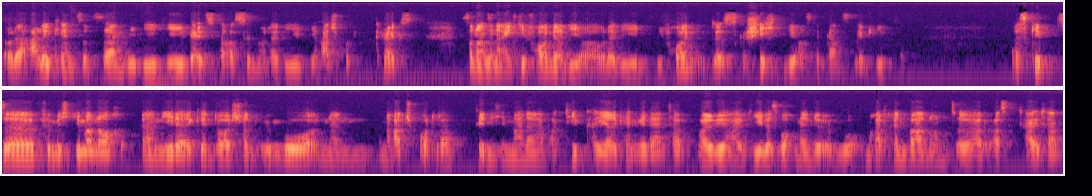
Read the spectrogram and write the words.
oder alle kennt sozusagen, die die, die Weltstars sind oder die, die Radsport-Cracks, sondern sind eigentlich die Freunde die, oder die, die Freundesgeschichten, die aus dem Ganzen geblieben sind. Es gibt äh, für mich immer noch an jeder Ecke in Deutschland irgendwo einen, einen, Radsportler, den ich in meiner aktiven Karriere kennengelernt habe, weil wir halt jedes Wochenende irgendwo auf dem Radrennen waren und äh, was geteilt haben.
